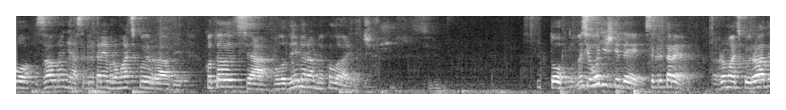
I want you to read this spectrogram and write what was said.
Хто за обрання секретарем громадської ради Котелевця Володимира Миколайовича? Тобто на сьогоднішній день секретарем громадської ради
